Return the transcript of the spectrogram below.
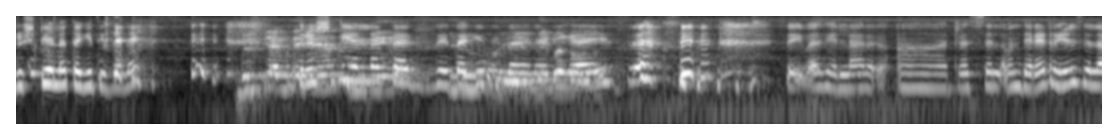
ದೃಷ್ಟಿಯೆಲ್ಲ ತೆಗಿತಿದ್ದಾನೆ. ದೃಷ್ಟಿ ಎಲ್ಲ ತೆಗ್ದು ತೆಗಿತಿದ್ದಾನೆ ನೋಡಿ ಗೈಸ್ ಸೊ ಇವಾಗ ಎಲ್ಲ ಡ್ರೆಸ್ ಎಲ್ಲ ಒಂದೆರಡು ರೀಲ್ಸ್ ಎಲ್ಲ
